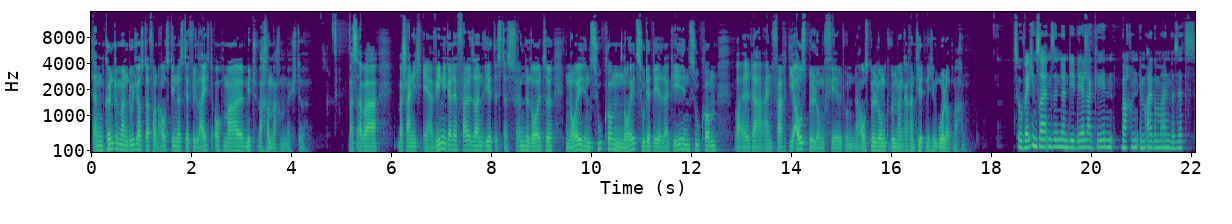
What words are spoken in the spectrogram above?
Dann könnte man durchaus davon ausgehen, dass der vielleicht auch mal mit Wache machen möchte. Was aber wahrscheinlich eher weniger der Fall sein wird, ist, dass fremde Leute neu hinzukommen, neu zu der DLAG hinzukommen, weil da einfach die Ausbildung fehlt und eine Ausbildung will man garantiert nicht im Urlaub machen. Zu welchen Seiten sind denn die DLAG-Wachen im Allgemeinen besetzt?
